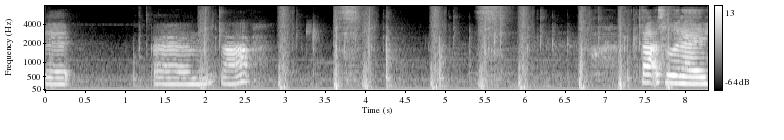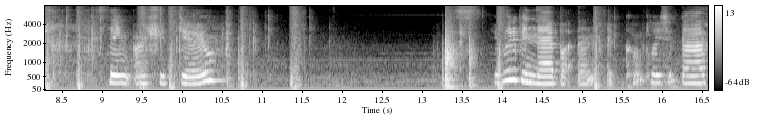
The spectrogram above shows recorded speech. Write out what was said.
Uh, um, that. that's what I think I should do. It would have been there, but then I can't place it there.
